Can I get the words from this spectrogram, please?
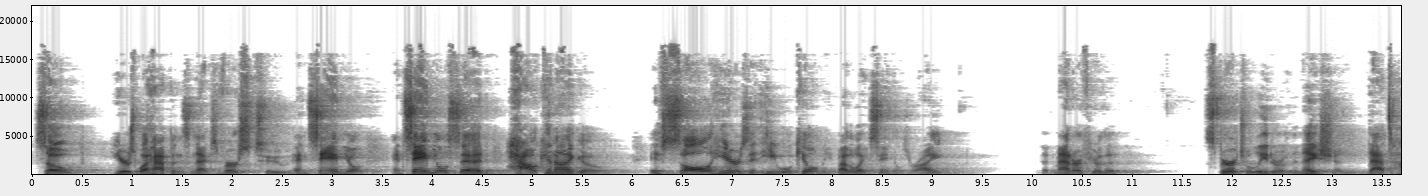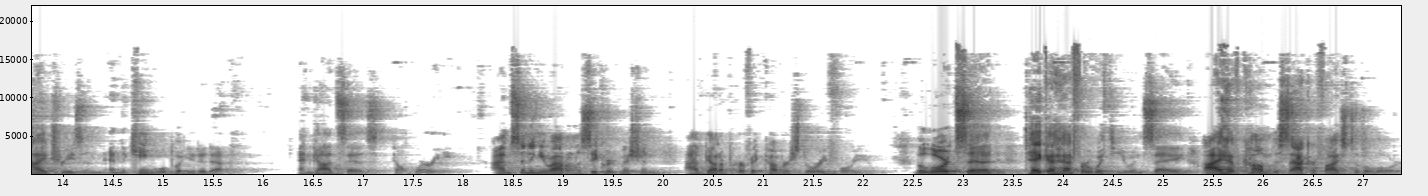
So here's what happens next. Verse 2. And Samuel, and Samuel said, How can I go? If Saul hears it, he will kill me. By the way, Samuel's right. Doesn't matter if you're the spiritual leader of the nation, that's high treason, and the king will put you to death. And God says, Don't worry. I'm sending you out on a secret mission. I've got a perfect cover story for you. The Lord said, Take a heifer with you and say, I have come to sacrifice to the Lord.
